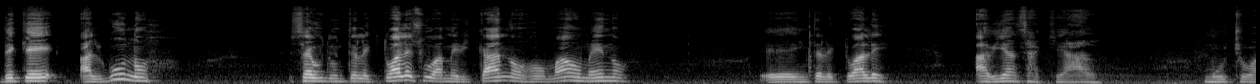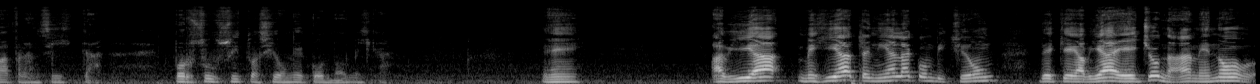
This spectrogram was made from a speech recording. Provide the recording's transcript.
de que algunos pseudointelectuales sudamericanos o más o menos eh, intelectuales habían saqueado mucho a Francisca por su situación económica. Eh, había, Mejía tenía la convicción de que había hecho nada menos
